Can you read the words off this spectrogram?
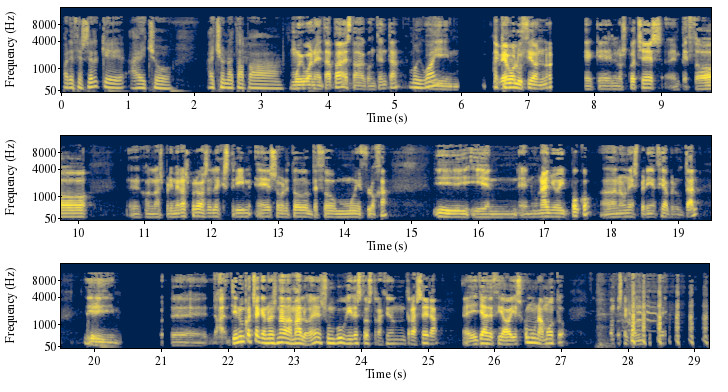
parece ser que ha hecho, ha hecho una etapa Muy buena etapa, estaba contenta. muy guay. Y se ve evolución, ¿no? Que, que en los coches empezó eh, con las primeras pruebas del Extreme, E, sobre todo, empezó muy floja. Y, y en, en un año y poco ha ganado una experiencia brutal. Y pues, eh, ah, tiene un coche que no es nada malo, ¿eh? es un buggy de estos, tracción trasera. Eh, ella decía, oye, es como una moto. Cuando se conduce,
